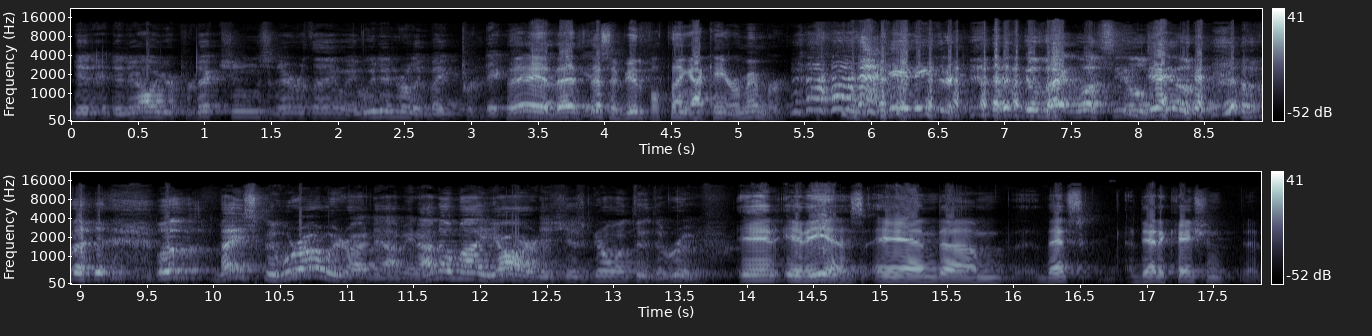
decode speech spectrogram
did, did all your predictions and everything? Mean, we didn't really make predictions. Hey, that's, that's a beautiful thing. I can't remember. I can't either. Let's go back and watch the old Yeah. show. but, well, basically, where are we right now? I mean, I know my yard is just growing through the roof. It, it is, and um, that's a dedication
